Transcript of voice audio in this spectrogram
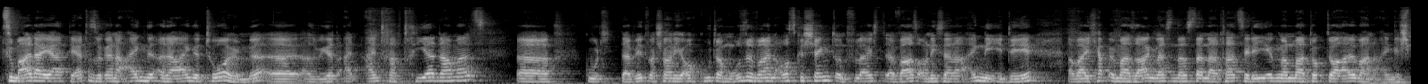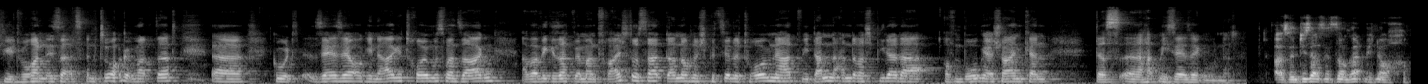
Zumal da ja, der hatte sogar eine eigene, eine eigene Torhymne. Äh, also wie gesagt, Eintracht Trier damals. Äh, gut, da wird wahrscheinlich auch guter Moselwein ausgeschenkt und vielleicht äh, war es auch nicht seine eigene Idee. Aber ich habe immer sagen lassen, dass dann da tatsächlich irgendwann mal Dr. Alban eingespielt worden ist, als er ein Tor gemacht hat. Äh, gut, sehr, sehr originalgetreu, muss man sagen. Aber wie gesagt, wenn man Freistoß hat, dann noch eine spezielle Torhymne hat, wie dann ein anderer Spieler da auf dem Bogen erscheinen kann, das äh, hat mich sehr, sehr gewundert. Also in dieser Saison hat mich noch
